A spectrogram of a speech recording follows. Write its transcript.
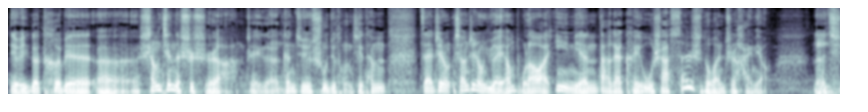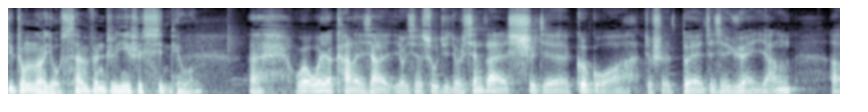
有一个特别呃伤心的事实啊，这个根据数据统计，他们在这种像这种远洋捕捞啊，一年大概可以误杀三十多万只海鸟，那其中呢有三分之一是信天翁。哎，我我也看了一下有些数据，就是现在世界各国啊，就是对这些远洋啊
